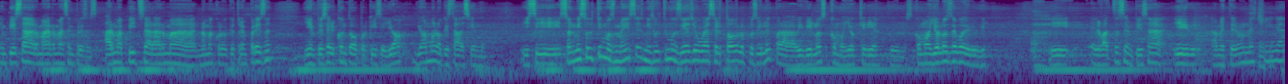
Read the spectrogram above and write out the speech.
empieza a armar más empresas. Arma Pizza, arma, no me acuerdo qué otra empresa, y empieza a ir con todo, porque dice, yo, yo amo lo que estaba haciendo. Y si son mis últimos meses, mis últimos días, yo voy a hacer todo lo posible para vivirlos como yo quería vivirlos, como yo los debo de vivir. Y el vato se empieza a, ir a meter una chinga,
